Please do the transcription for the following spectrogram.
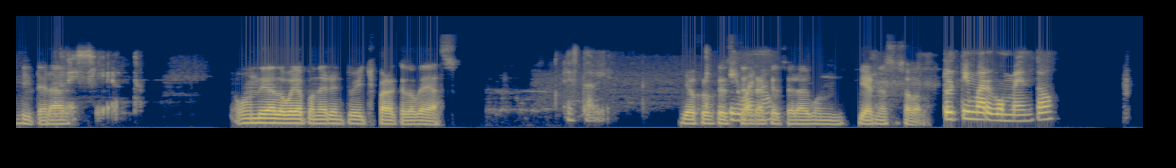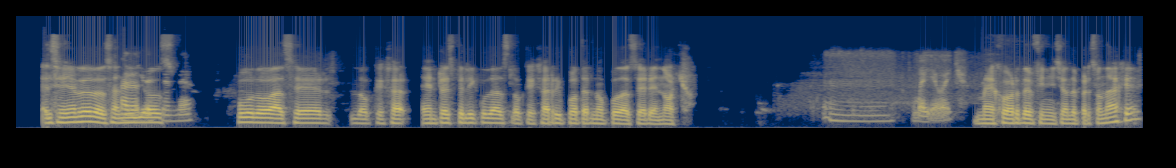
no Literal. es cierto. Un día lo voy a poner en Twitch para que lo veas. Está bien. Yo creo que tendrá bueno. que ser algún viernes o sábado. Tu último argumento El Señor de los Anillos pudo hacer lo que Har- en tres películas lo que Harry Potter no pudo hacer en ocho. Mm, vaya, vaya. Mejor definición de personaje,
